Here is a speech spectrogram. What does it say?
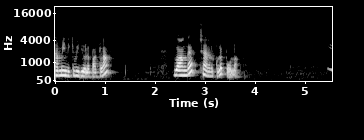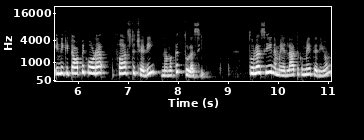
நம்ம இன்றைக்கி வீடியோவில் பார்க்கலாம். வாங்க சேனலுக்குள்ளே போகலாம் இன்றைக்கி டாப்பிக்கோட ஃபர்ஸ்ட் செடி நமக்கு துளசி. துளசி நம்ம எல்லாத்துக்குமே தெரியும்.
